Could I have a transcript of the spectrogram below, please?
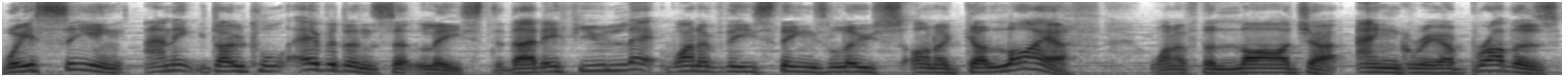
we're seeing anecdotal evidence at least that if you let one of these things loose on a Goliath one of the larger angrier brothers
